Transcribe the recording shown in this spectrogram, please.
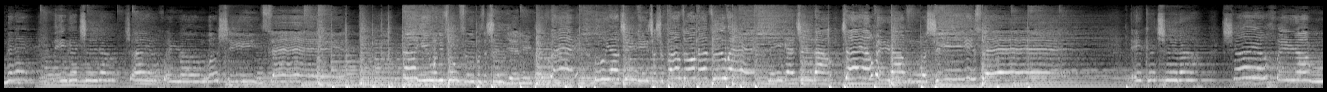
美。你该知道，这样会让我心碎。答应我，你从此不在深夜里徘徊，不要轻易尝试放纵的滋味。你该知道，这样会让我心碎。你可知道，这样会让我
